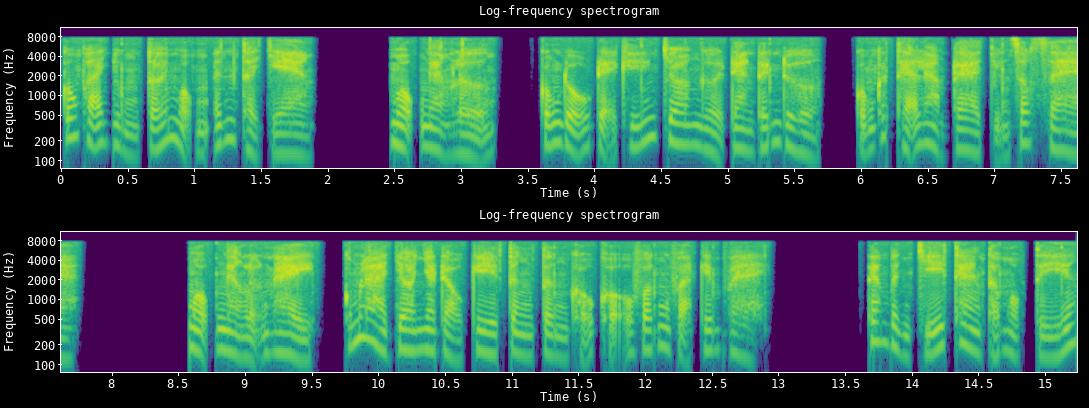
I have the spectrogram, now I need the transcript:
cũng phải dùng tới một ít thời gian. Một ngàn lượng cũng đủ để khiến cho người đang đến đường cũng có thể làm ra chuyện xấu xa. Một ngàn lượng này cũng là do nha đầu kia từng từng khổ khổ vấn và kiếm về. đang Bình chỉ than thở một tiếng,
